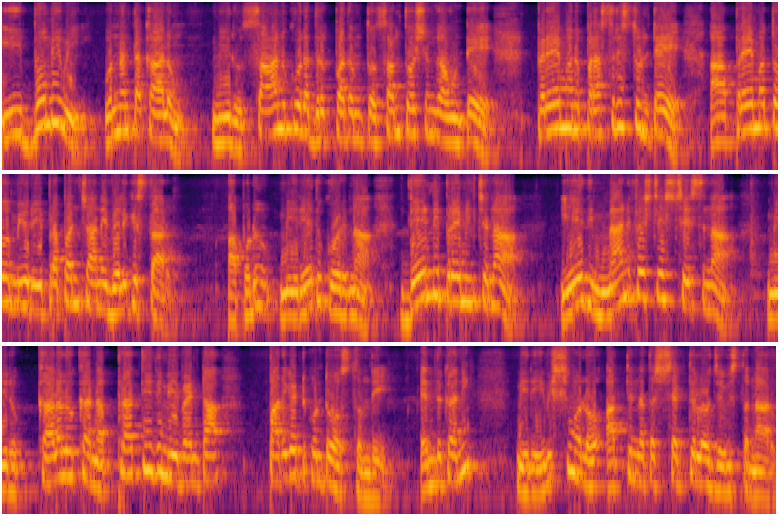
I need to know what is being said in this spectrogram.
ఈ భూమి ఉన్నంత కాలం మీరు సానుకూల దృక్పథంతో సంతోషంగా ఉంటే ప్రేమను ప్రసరిస్తుంటే ఆ ప్రేమతో మీరు ఈ ప్రపంచాన్ని వెలిగిస్తారు. అప్పుడు మీరేది కోరినా దేన్ని ప్రేమించినా ఏది మేనిఫెస్టేట్ చేసినా మీరు కలలు కన్న ప్రతిదీ మీ వెంట పరిగెట్టుకుంటూ వస్తుంది. ఎందుకని? మీరు ఈ విషయంలో అత్యున్నత శక్తిలో జీవిస్తున్నారు.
